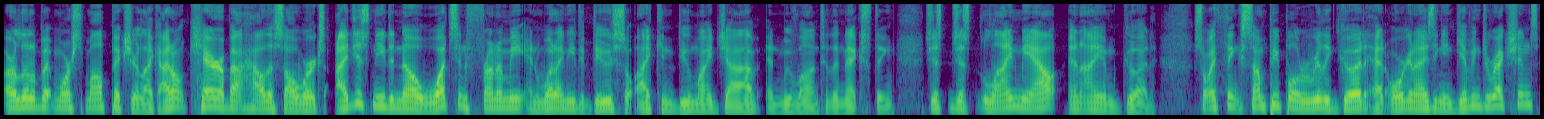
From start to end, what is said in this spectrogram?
are a little bit more small picture like i don't care about how this all works i just need to know what's in front of me and what i need to do so i can do my job and move on to the next thing just just line me out and i am good so i think some people are really good at organizing and giving directions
